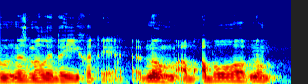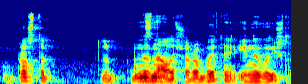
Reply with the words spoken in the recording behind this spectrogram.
не змогли доїхати. Ну, Або ну, просто не знали, що робити, і не вийшли.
